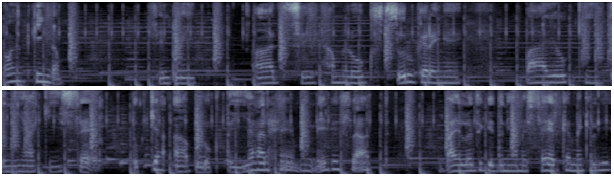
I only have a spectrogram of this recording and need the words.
plant kingdom. Simply आज से हम लोग शुरू करेंगे बायो की दुनिया की सैर तो क्या आप लोग तैयार हैं मेरे साथ बायोलॉजी की दुनिया में सैर करने के लिए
